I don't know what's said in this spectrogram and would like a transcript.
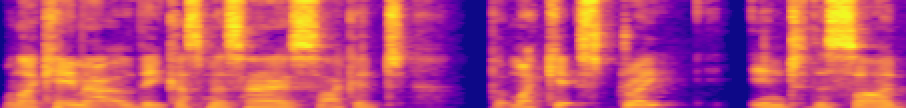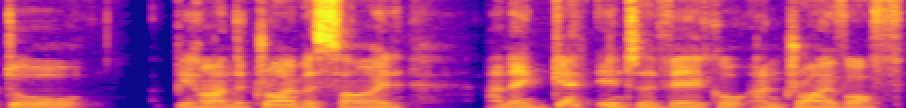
when I came out of the customer's house, I could put my kit straight into the side door behind the driver's side and then get into the vehicle and drive off.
